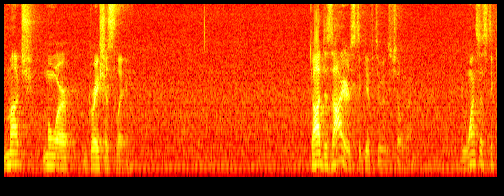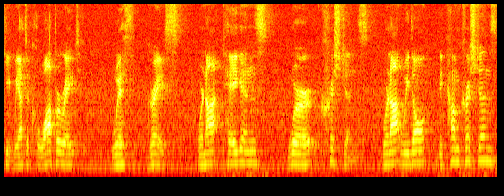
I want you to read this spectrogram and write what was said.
much more graciously. God desires to give to his children. He wants us to keep. We have to cooperate with grace. We're not pagans, we're Christians. We're not, we don't become Christians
